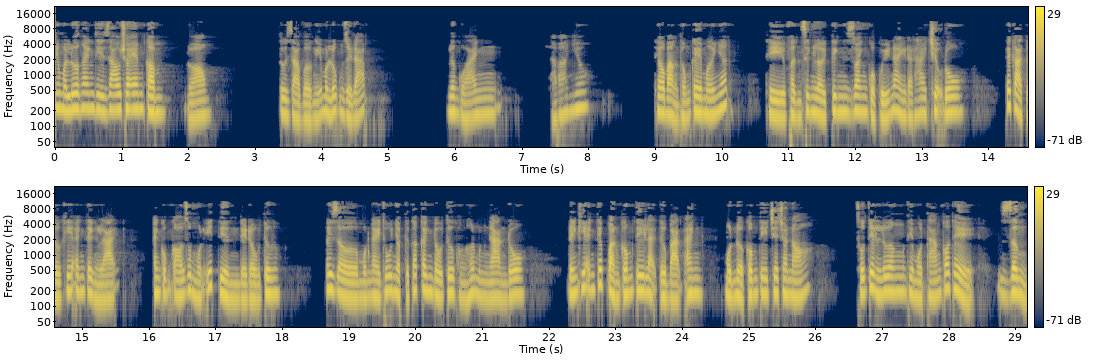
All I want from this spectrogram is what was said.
Nhưng mà lương anh thì giao cho em cầm, Được không? Tôi giả vờ nghĩ một lúc rồi đáp. Lương của anh Là bao nhiêu? Theo bảng thống kê mới nhất, Thì phần sinh lời kinh doanh của quý này đạt 2 triệu đô. Với cả từ khi anh tỉnh lại, Anh cũng có dùng một ít tiền để đầu tư. Bây giờ một ngày thu nhập từ các kênh đầu tư khoảng hơn 1 ngàn đô. Đến khi anh tiếp quản công ty lại từ bạn anh, Một nửa công ty chia cho nó. Số tiền lương thì một tháng có thể Dừng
